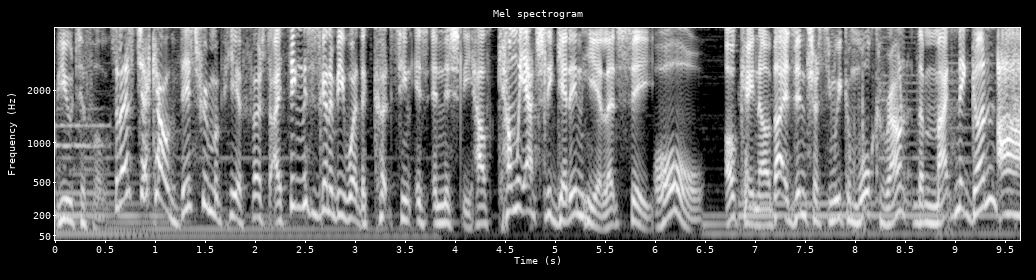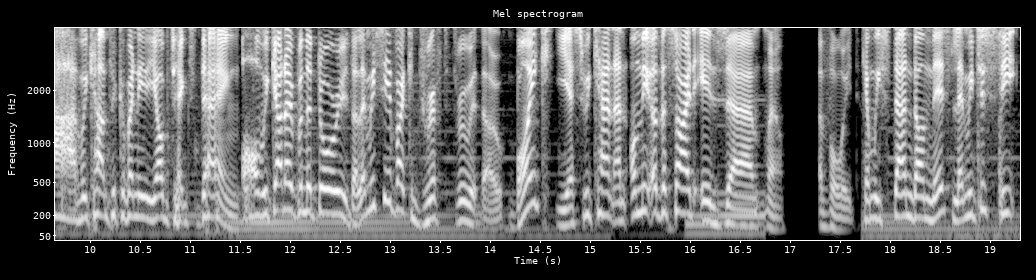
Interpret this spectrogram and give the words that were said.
Beautiful. So let's check out this room up here first. I think this is going to be where the cutscene is initially. How can we actually get in here? Let's see. Oh, okay. Now that is interesting. We can walk around. The magnet gun? Ah, we can't pick up any of the objects. Dang. Oh, we can't open the door either. Let me see if I can drift through it though. Boink. Yes, we can. And on the other side is, um, well, a void. Can we stand on this? Let me just see.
